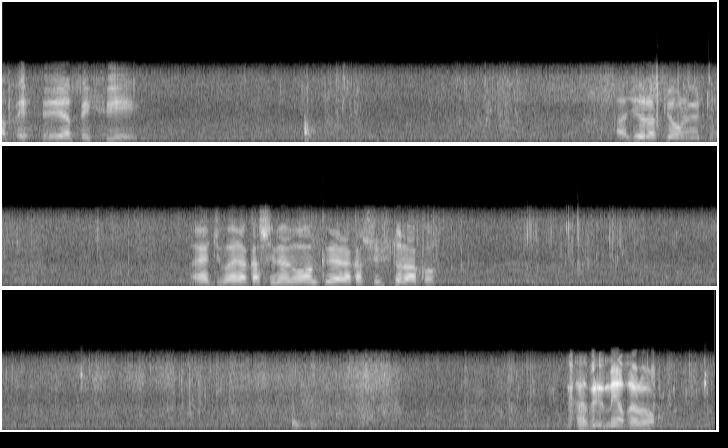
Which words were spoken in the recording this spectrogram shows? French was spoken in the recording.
À pêcher, à pêcher. Adieu la turlute. Eh, tu vois, elle a cassé même, on elle a cassé juste là, quoi. Ah mais merde alors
